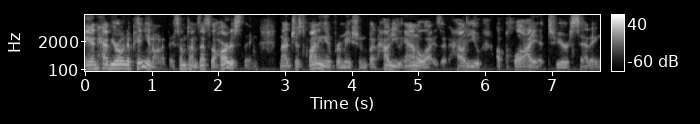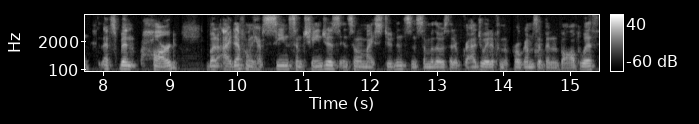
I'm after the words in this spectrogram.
and have your own opinion on it. Sometimes that's the hardest thing, not just finding the information, but how do you analyze it? How do you apply it to your setting? That's been hard, but I definitely have seen some changes in some of my students and some of those that have graduated from the programs I've been involved with.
